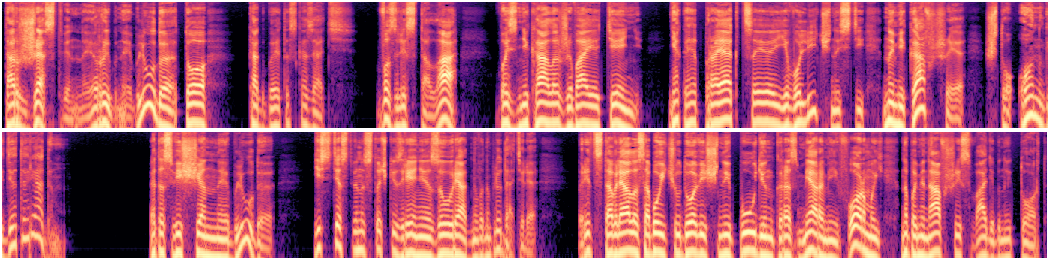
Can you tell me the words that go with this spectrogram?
торжественное рыбное блюдо, то, как бы это сказать, возле стола возникала живая тень, некая проекция его личности, намекавшая, что он где-то рядом. Это священное блюдо, естественно, с точки зрения заурядного наблюдателя — представляла собой чудовищный пудинг размерами и формой, напоминавший свадебный торт,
